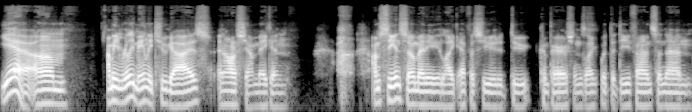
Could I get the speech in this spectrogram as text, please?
Yeah, um, I mean, really, mainly two guys. And honestly, I'm making I'm seeing so many like FSU to do comparisons like with the defense, and then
